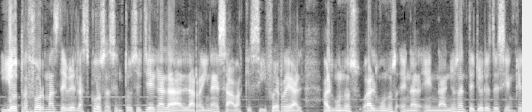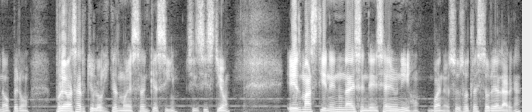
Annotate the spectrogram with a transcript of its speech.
y otras formas de ver las cosas. Entonces llega la, reina de Saba, que sí fue real. Algunos, algunos en, en, años anteriores decían que no, pero pruebas arqueológicas muestran que sí, sí existió. Es más, tienen una descendencia de un hijo. Bueno, eso es otra historia larga.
